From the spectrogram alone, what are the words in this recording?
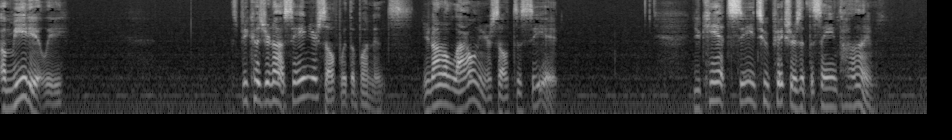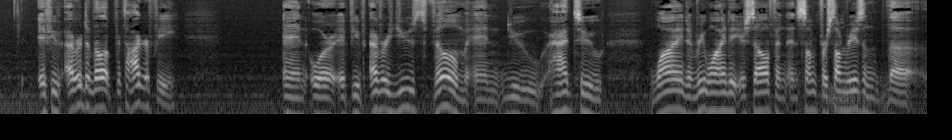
immediately, it's because you're not seeing yourself with abundance. You're not allowing yourself to see it. You can't see two pictures at the same time. If you've ever developed photography, and or if you've ever used film and you had to wind and rewind it yourself and, and some for some reason the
